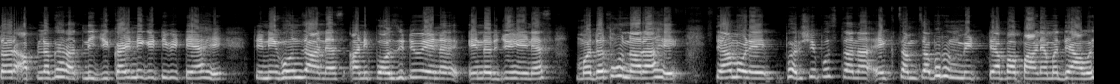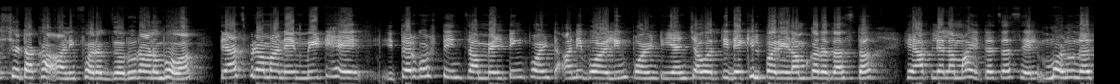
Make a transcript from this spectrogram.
तर आपल्या घरातली जी काही निगेटिव्हिटी आहे ती निघून जाण्यास आणि पॉझिटिव्ह एन एनर्जी येण्यास मदत होणार आहे. त्यामुळे फरशी पुसताना एक चमचा भरून मीठ त्या पाण्यामध्ये अवश्य टाका आणि फरक जरूर अनुभवा. त्याचप्रमाणे मीठ हे इतर गोष्टींचा मेल्टिंग पॉईंट आणि बॉइलिंग पॉईंट यांच्यावरती देखील परिणाम करत असतं. हे आपल्याला माहीतच असेल. म्हणूनच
